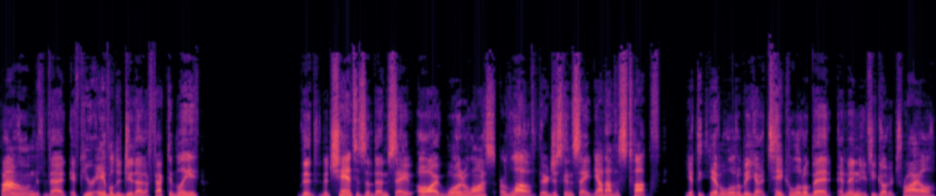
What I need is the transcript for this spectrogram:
found that if you're able to do that effectively, the, the chances of them saying, Oh, I've won or lost are low. They're just going to say, Yeah, that was tough. You have to give a little bit, you got to take a little bit. And then if you go to trial,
